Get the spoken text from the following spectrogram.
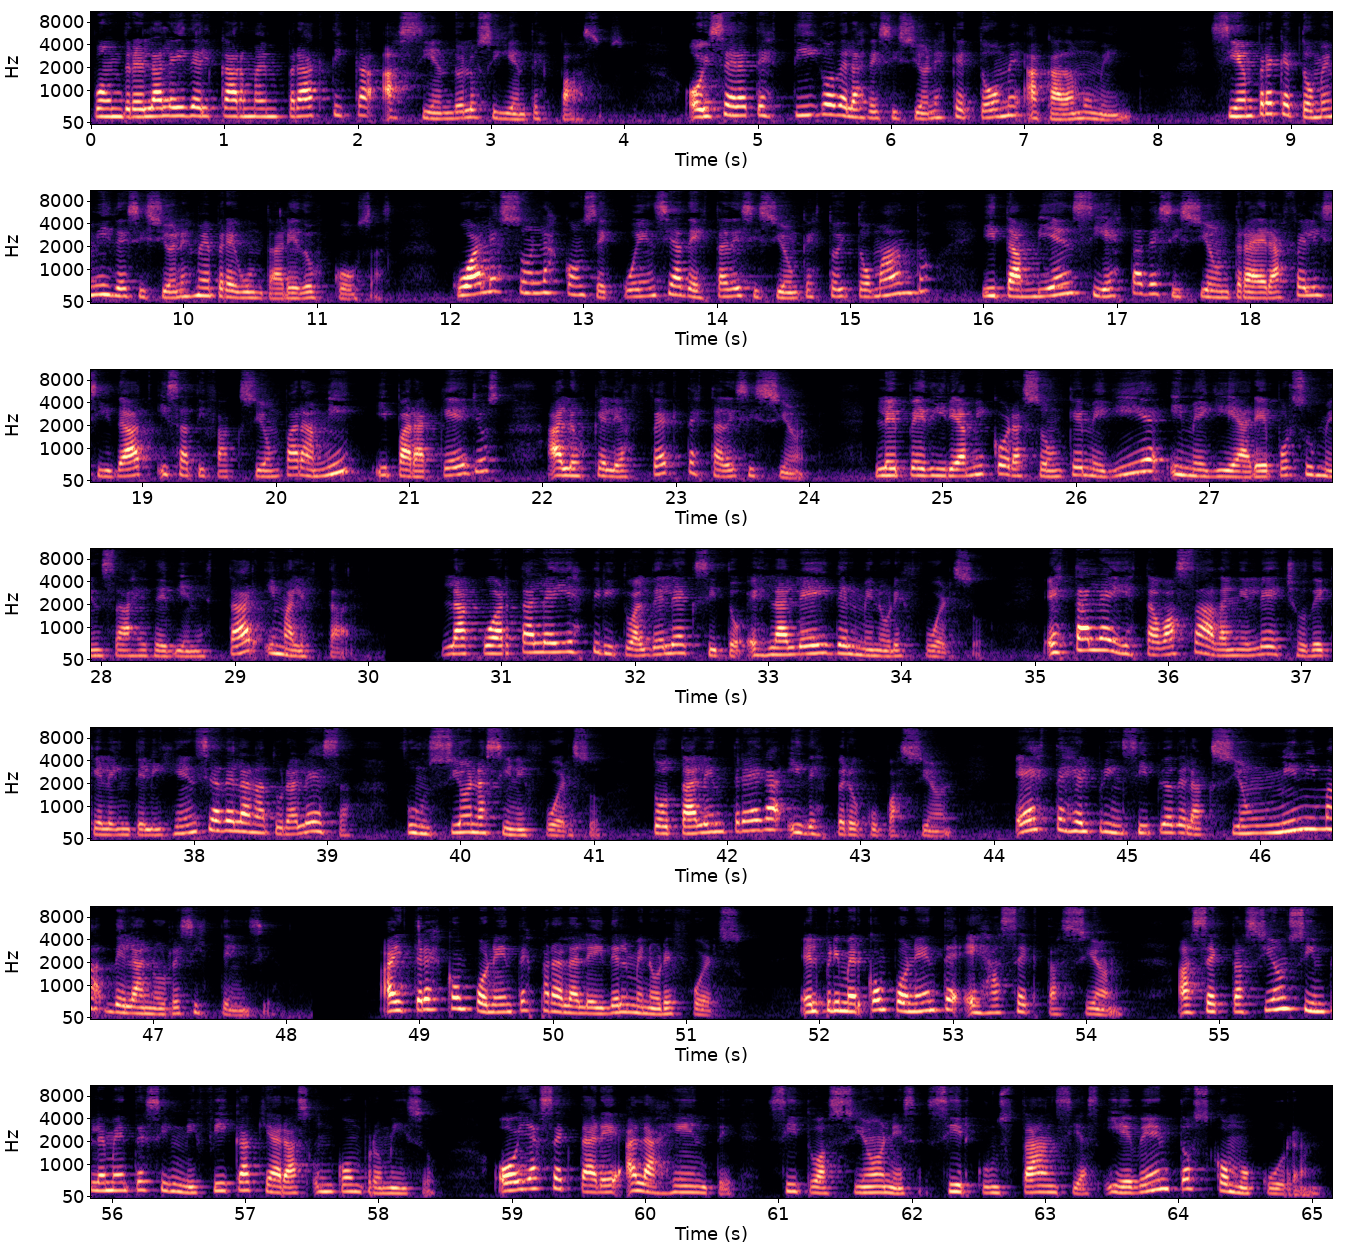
Pondré la ley del karma en práctica haciendo los siguientes pasos. Hoy seré testigo de las decisiones que tome a cada momento. Siempre que tome mis decisiones me preguntaré dos cosas. ¿Cuáles son las consecuencias de esta decisión que estoy tomando? Y también si esta decisión traerá felicidad y satisfacción para mí y para aquellos a los que le afecte esta decisión. Le pediré a mi corazón que me guíe y me guiaré por sus mensajes de bienestar y malestar. La cuarta ley espiritual del éxito es la ley del menor esfuerzo. Esta ley está basada en el hecho de que la inteligencia de la naturaleza funciona sin esfuerzo, total entrega y despreocupación. Este es el principio de la acción mínima de la no resistencia. Hay tres componentes para la ley del menor esfuerzo. El primer componente es aceptación. Aceptación simplemente significa que harás un compromiso. Hoy aceptaré a la gente, situaciones, circunstancias y eventos como ocurran.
